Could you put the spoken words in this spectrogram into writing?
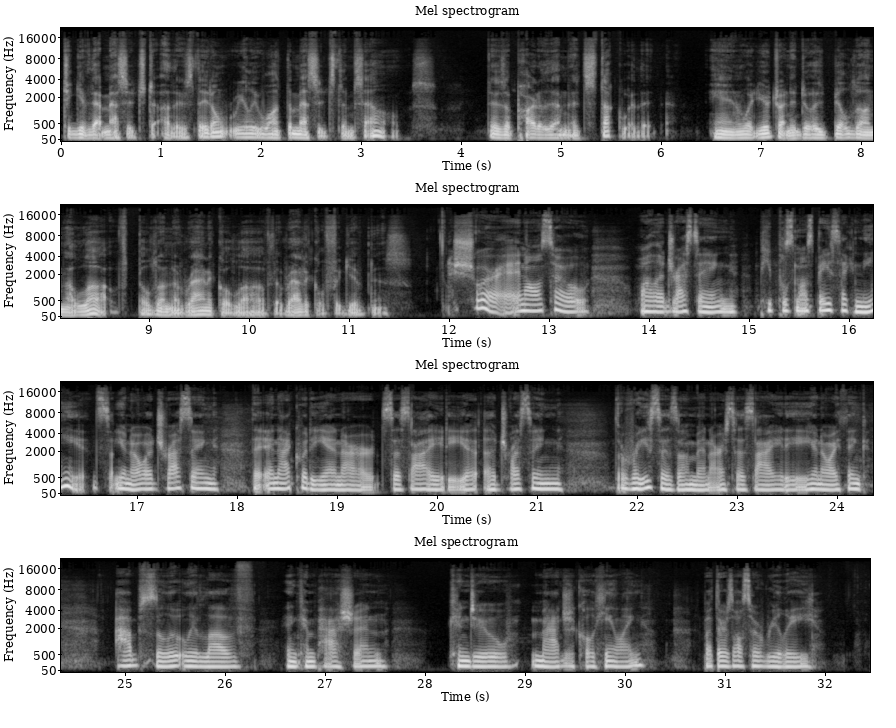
to give that message to others. They don't really want the message themselves. There's a part of them that's stuck with it. And what you're trying to do is build on the love, build on the radical love, the radical forgiveness. Sure. And also, while addressing people's most basic needs, you know, addressing the inequity in our society, addressing the racism in our society. You know, I think absolutely love and compassion can do magical healing, but there's also really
